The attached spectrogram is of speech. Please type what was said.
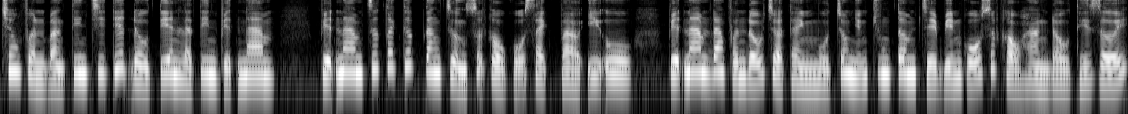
Trong phần bảng tin chi tiết đầu tiên là tin Việt Nam. Việt Nam trước thách thức tăng trưởng xuất khẩu gỗ sạch vào EU. Việt Nam đang phấn đấu trở thành một trong những trung tâm chế biến gỗ xuất khẩu hàng đầu thế giới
